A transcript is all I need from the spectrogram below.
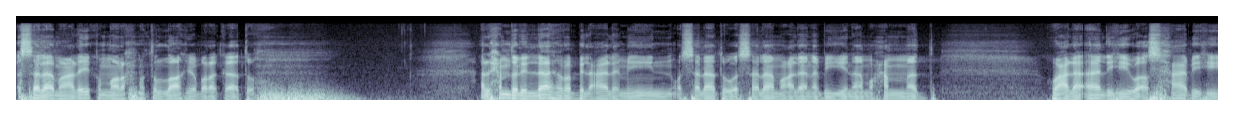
असलकम वरहमल वबरक अल्हम्दुलिल्लाह रब्बिल आलमीन वस्सलातु वस्सलामु अला नबीना मुहम्मद वअला आलिहि व अस्हाबिहि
